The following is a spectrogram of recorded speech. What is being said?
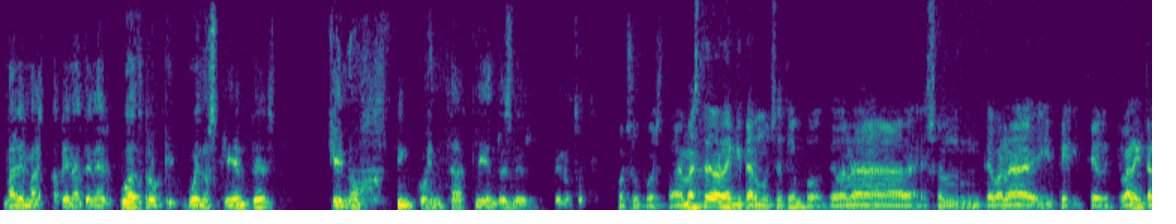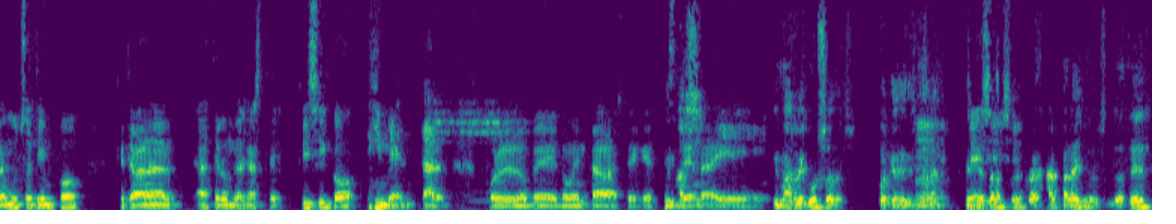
Vale más la pena tener cuatro buenos clientes que no 50 clientes del, del otro tipo. Por supuesto. Además te van a quitar mucho tiempo. Te van a, son, te van a, te, te, van a quitar mucho tiempo que te van a hacer un desgaste físico y mental, por lo que comentabas, de que estén ahí. Y más recursos, porque necesitan mm. gente para poder trabajar para ellos. Entonces,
